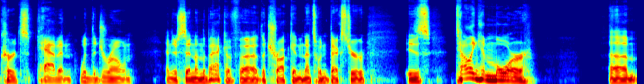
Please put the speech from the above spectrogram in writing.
Kurt's cabin with the drone, and they're sitting on the back of uh, the truck, and that's when Dexter is telling him more um,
